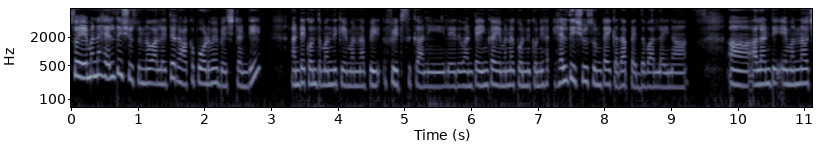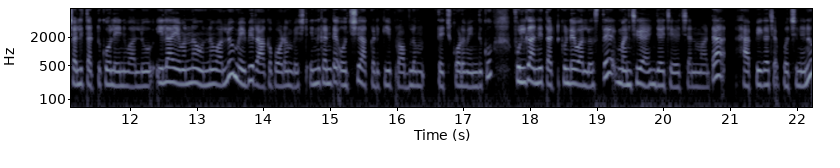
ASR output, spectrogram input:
సో, ఏమన్నా హెల్త్ ఇష్యూస్ ఉన్న వాళ్ళైతే రాకపోవడమే బెస్ట్ అండి. అంటే కొంతమందికి ఏమన్నా ఫిట్స్ కానీ, లేదు అంటే ఇంకా ఏమన్నా కొన్ని కొన్ని హె హెల్త్ ఇష్యూస్ ఉంటాయి కదా! పెద్దవాళ్ళైనా అలాంటి ఏమన్నా చలి తట్టుకోలేని వాళ్ళు, ఇలా ఏమన్నా ఉన్నవాళ్ళు మేబీ రాకపోవడం బెస్ట్. ఎందుకంటే వచ్చి అక్కడికి ప్రాబ్లం తెచ్చుకోవడం ఎందుకు? ఫుల్‌గా అన్నీ తట్టుకునే వాళ్ళొస్తే మంచిగా ఎంజాయ్ చేయొచ్చు అనమాట హ్యాపీగా చెప్పొచ్చు నేను.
